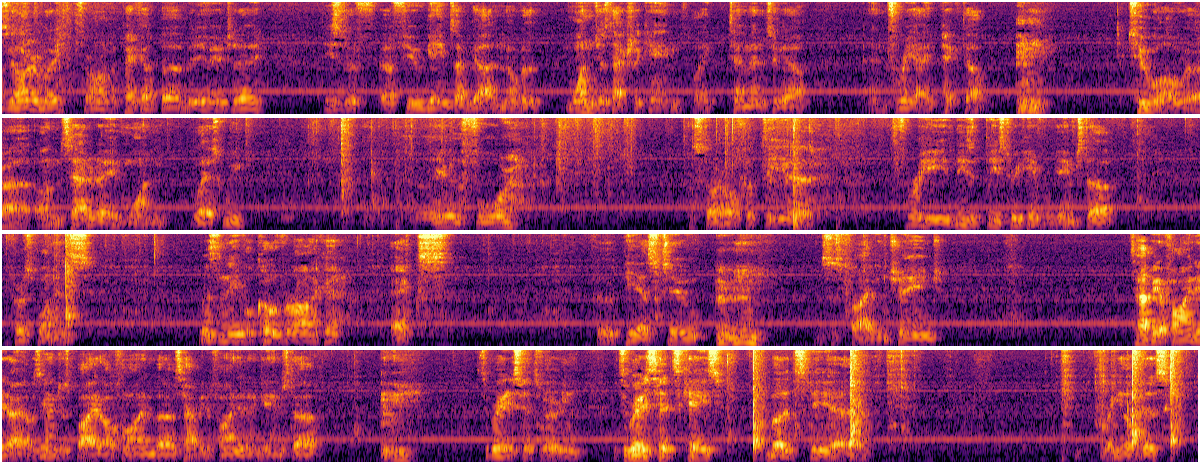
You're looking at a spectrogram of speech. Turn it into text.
How's it going, everybody? Throwing up a pickup video here today. These are the a few games I've gotten over the. One just actually came like 10 minutes ago, and three I picked up. Two over uh, on Saturday and one last week. Uh, here are the four. I'll start off with the uh, three. These these three came from GameStop. First one is Resident Evil Code Veronica X for the PS2. this is five and change. I was happy to find it. I was gonna just buy it offline, but I was happy to find it in a GameStop. it's the greatest hits version. It's the greatest hits case, but it's the uh, regular disc.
